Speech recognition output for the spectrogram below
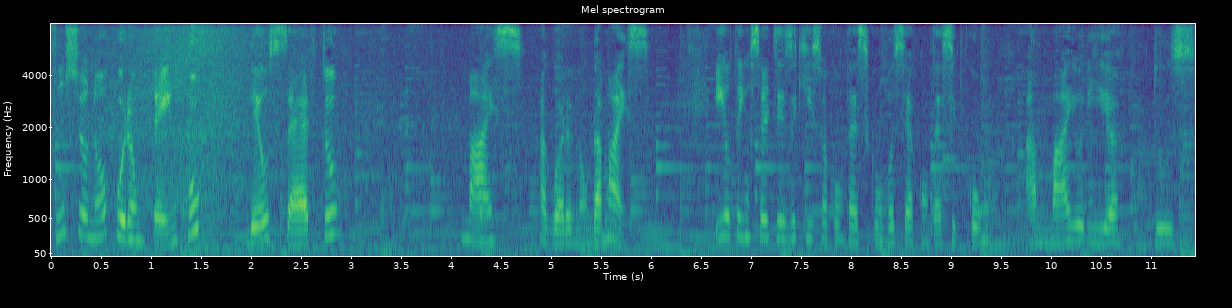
funcionou por um tempo, deu certo, mas agora não dá mais. E eu tenho certeza que isso acontece com você, acontece com a maioria dos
